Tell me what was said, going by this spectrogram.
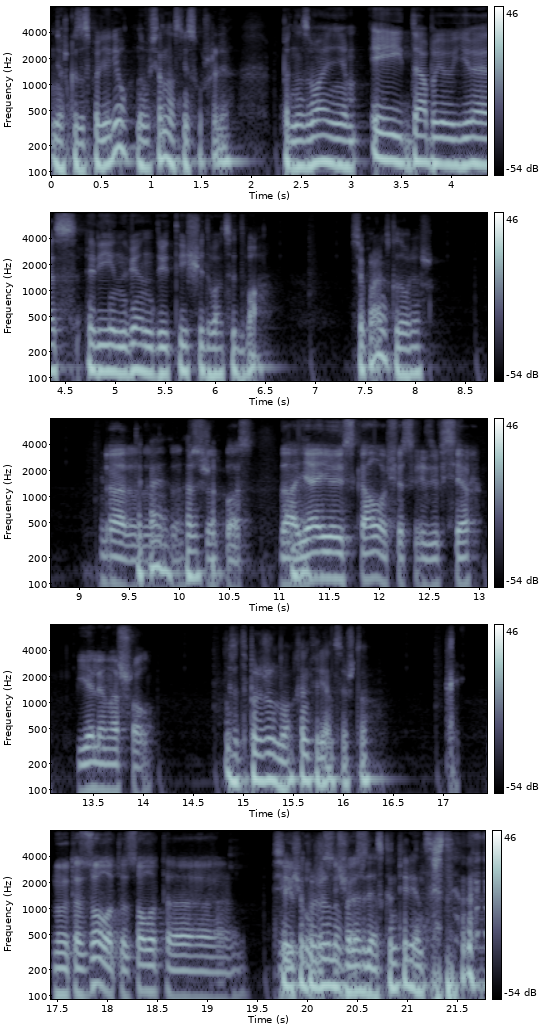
немножко заспойлерил, но вы все равно нас не слушали, под названием AWS reInvent 2022. Все правильно сказал, Леш? Да, да, Такая? да, да, Хорошо. все классно. Да, я ее искал вообще среди всех, еле нашел. Это про жену, а конференция что? Ну, это золото, золото. Все еще про жену, сейчас. подожди, а с конференции что?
